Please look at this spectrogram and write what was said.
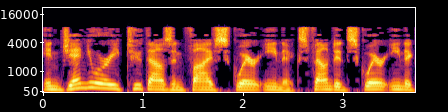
In January 2005 Square Enix founded Square Enix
